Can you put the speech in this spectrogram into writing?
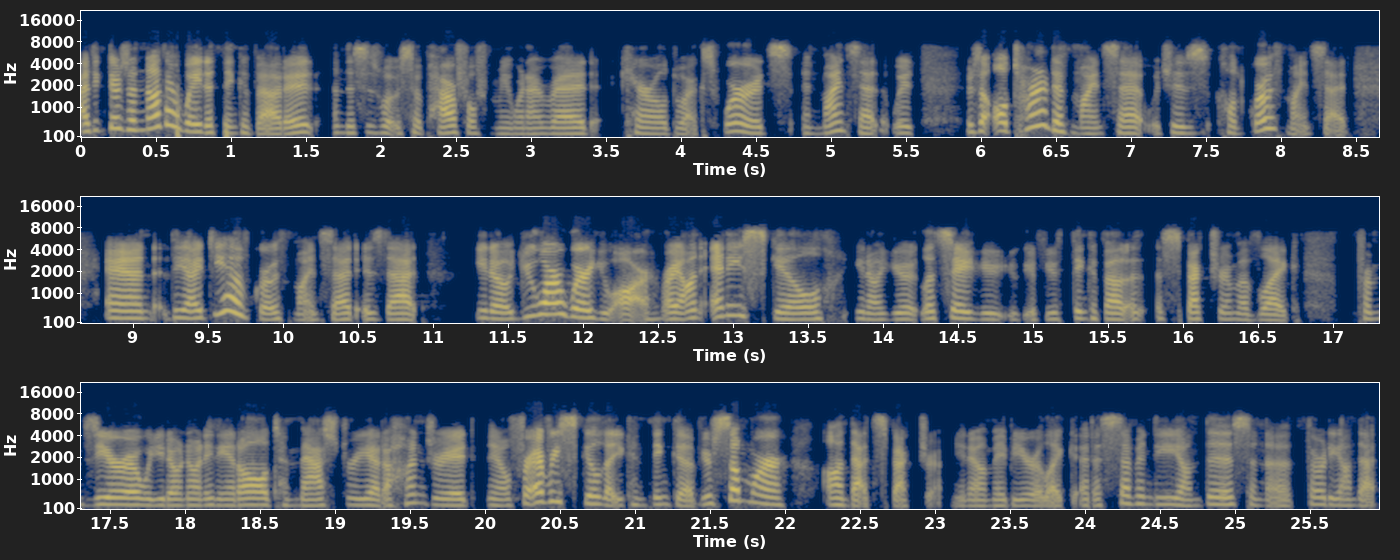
i think there's another way to think about it and this is what was so powerful for me when i read carol dweck's words and mindset which there's an alternative mindset which is called growth mindset. And the idea of growth mindset is that you know you are where you are right? On any skill you know you're let's say you, if you think about a, a, spectrum of like from zero where you don't know anything at all to mastery at 100 you know for every skill that you can think of you're somewhere on that spectrum. You know maybe you're like at a 70 on this and a 30 on that.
